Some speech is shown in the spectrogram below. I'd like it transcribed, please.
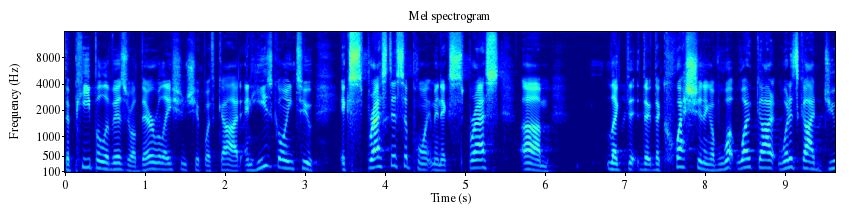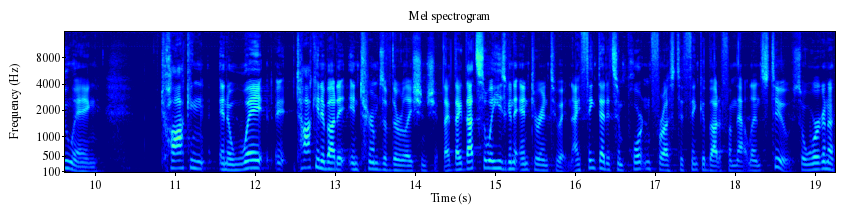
the people of israel their relationship with god. And he's going to express disappointment express um, like the, the, the questioning of what, what, God, what is God doing talking in a way, talking about it in terms of the relationship. That, that, that's the way he's going to enter into it. And I think that it's important for us to think about it from that lens too. So we're going to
